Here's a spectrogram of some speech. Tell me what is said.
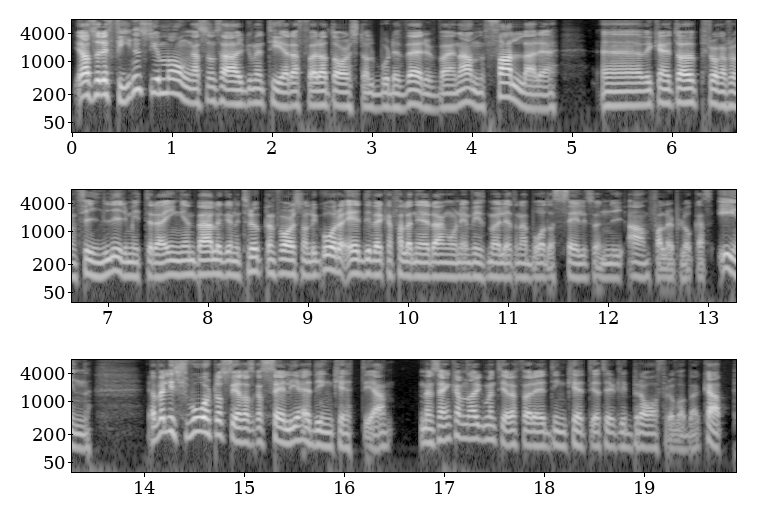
Ja, alltså det finns ju många som så argumenterar för att Arsenal borde värva en anfallare. Eh, vi kan ju ta upp frågan från Finlir mitt i det där. Ingen Balogun i truppen för Arsenal igår och Eddie verkar falla ner i rangordningen. Finns möjligheten att båda säljs och en ny anfallare plockas in. Jag har väldigt svårt att se att han ska sälja Eddie Nketiah. Men sen kan man argumentera för att Edin Nketiah är tillräckligt bra för att vara backup.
